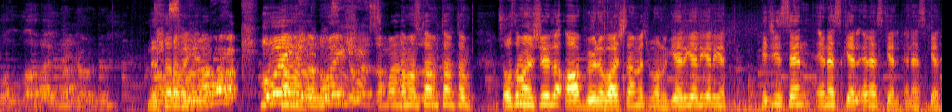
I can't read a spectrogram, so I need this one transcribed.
Vallahi ben de gördüm. Ne tarafa gel? work. Nova'ya Tamam. gidiyorlar, Nova'ya gidiyorlar. Zamanımız Tamam tamam var. tamam tamam. O zaman şöyle abi böyle başlangıç mı olur? Gel gel gel gel. Heci sen Enes gel Enes gel Enes gel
